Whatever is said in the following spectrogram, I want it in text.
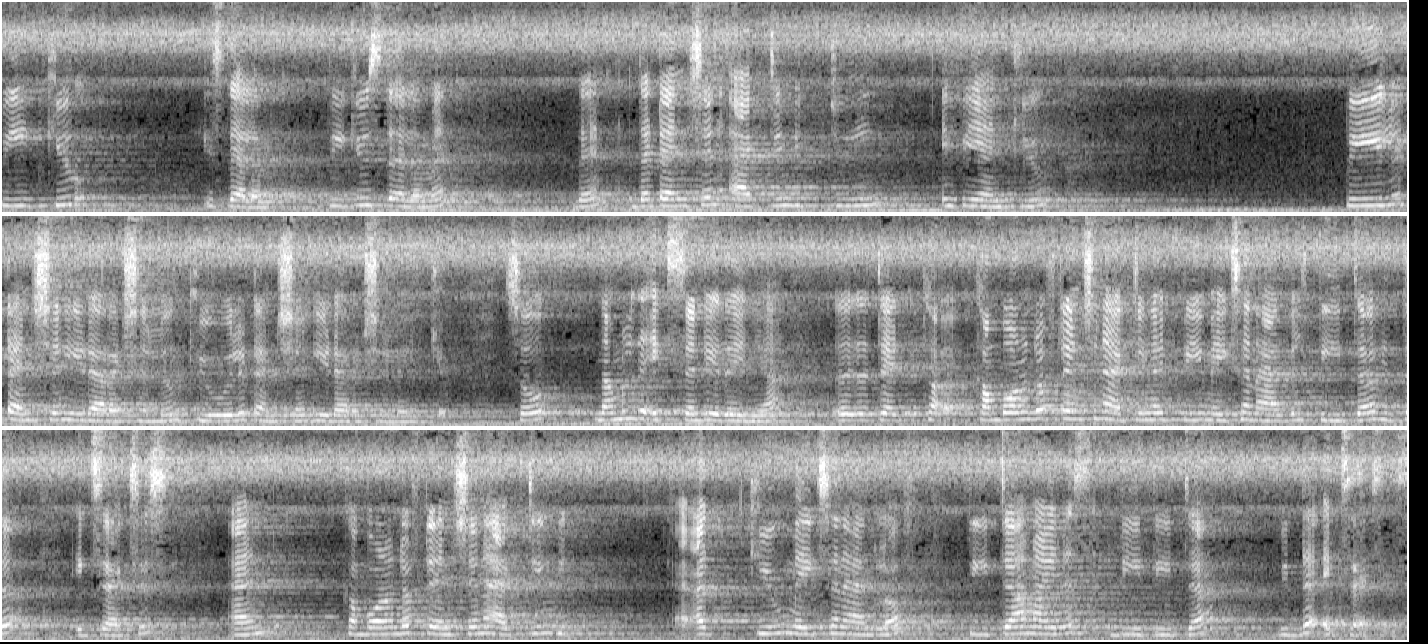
P Q is the element P Q is the element then the tension acting between P and Q. will tension e direction lum Q tension e direction lum irikum so nammal the extend edeyna the component of tension acting at P makes an angle theta with the x axis and component of tension acting at Q makes an angle of theta minus d theta with the x axis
